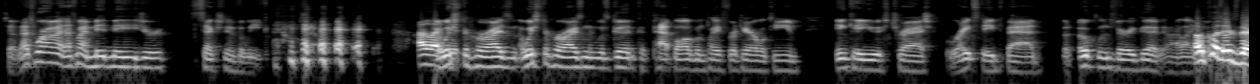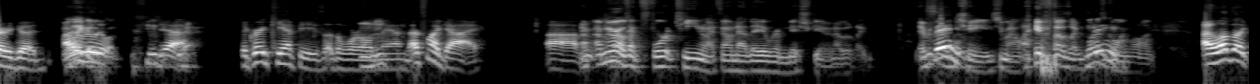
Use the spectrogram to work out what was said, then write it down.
So that's where I'm at. That's my mid-major section of the week. So. I like. I wish it. the Horizon. I wish the Horizon League was good because Pat Baldwin plays for a terrible team. NKU is trash. Wright State's bad, but Oakland's very good, and I like. Oakland it. is very good. I, I like really, yeah, yeah, the great Kampes of the world, mm-hmm. man. That's my guy. Um, I, I, remember I was like 14 and I found out they were in Michigan, and I was like, everything same. changed in my life. I was like, what same. is going on? I love like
